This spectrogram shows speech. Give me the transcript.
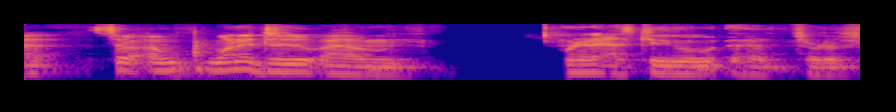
uh, so I wanted to um, wanted to ask you a sort of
